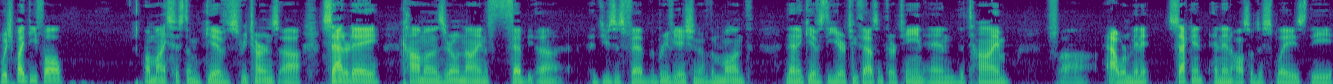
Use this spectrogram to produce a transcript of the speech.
which by default on my system gives returns uh, Saturday, comma 09 Feb. Uh, it uses Feb abbreviation of the month. Then it gives the year 2013 and the time, uh, hour, minute, second, and then also displays the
